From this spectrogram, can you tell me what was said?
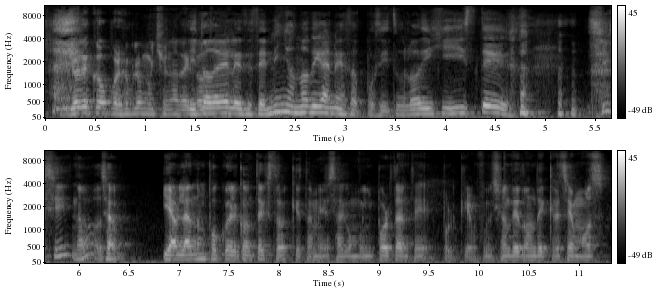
yo recuerdo, por ejemplo, mucho una de... Y todavía les dice, niños, no digan eso, pues si tú lo dijiste. sí, sí, ¿no? O sea, y hablando un poco del contexto, que también es algo muy importante, porque en función de dónde crecemos,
